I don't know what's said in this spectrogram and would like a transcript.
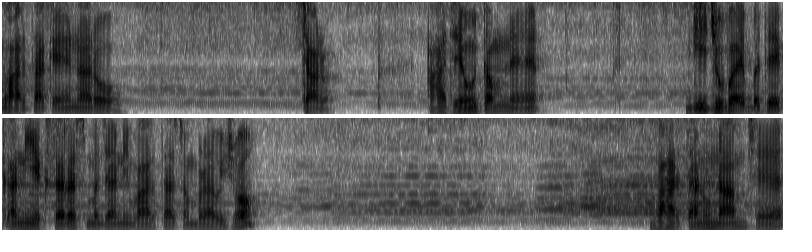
વાર્તા કહેનારો. ચાલો, આજે હું તમને ગીજુભાઈ બધેકાની એક સરસ મજાની વાર્તા સંભળાવીશ વાર્તાનું નામ છે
